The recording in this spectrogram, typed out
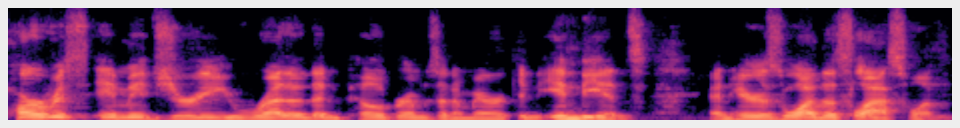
harvest imagery rather than pilgrims and American Indians. And here's why this last one.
